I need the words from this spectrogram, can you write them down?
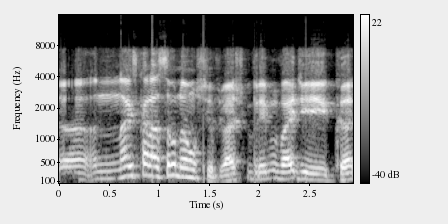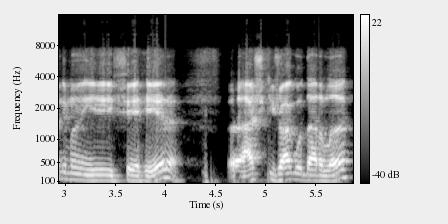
Uh, na escalação não, Silvio. Eu acho que o Grêmio vai de Kahneman e Ferreira. Uh, acho que joga o Darlan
